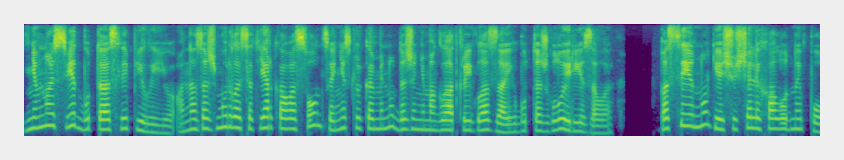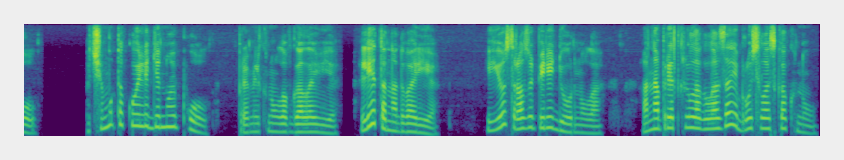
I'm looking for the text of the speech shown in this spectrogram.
Дневной свет будто ослепил ее. Она зажмурилась от яркого солнца и несколько минут даже не могла открыть глаза, их будто жгло и резало. Босые ноги ощущали холодный пол. «Почему такой ледяной пол?» – промелькнуло в голове. «Лето на дворе». Ее сразу передернуло. Она приоткрыла глаза и бросилась к окну.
